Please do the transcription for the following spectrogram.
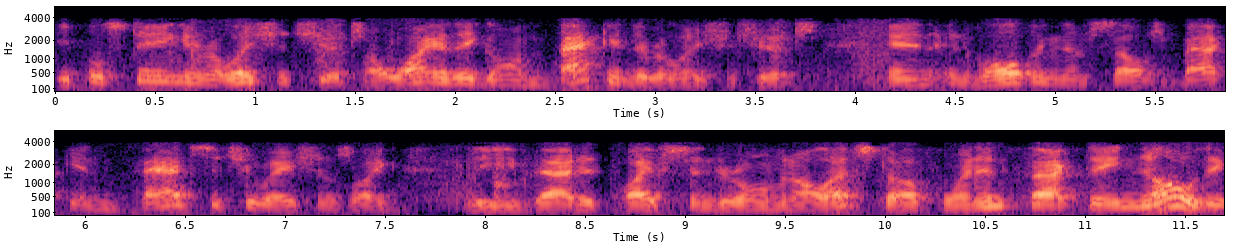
people staying in relationships, or why are they going back into relationships and involving themselves back in bad situations like the bad wife syndrome and all that stuff when in fact they know they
